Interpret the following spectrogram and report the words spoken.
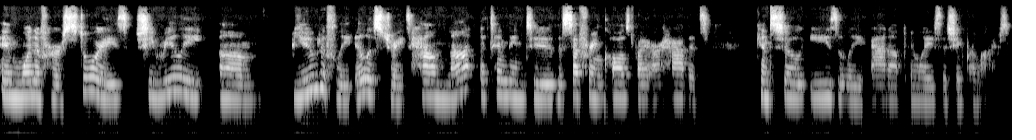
in one of her stories she really um, beautifully illustrates how not attending to the suffering caused by our habits can so easily add up in ways that shape our lives.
